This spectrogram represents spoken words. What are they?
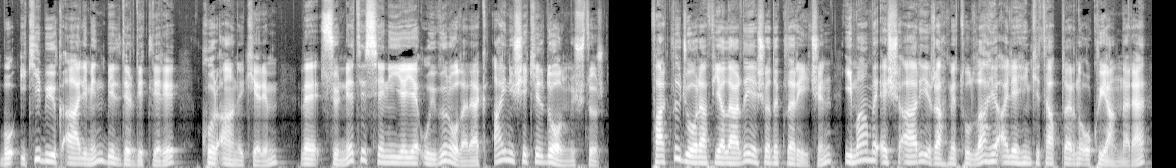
Bu iki büyük alimin bildirdikleri Kur'an-ı Kerim ve sünnet-i seniyeye uygun olarak aynı şekilde olmuştur. Farklı coğrafyalarda yaşadıkları için İmam-ı Eş'ari rahmetullahi aleyhin kitaplarını okuyanlara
